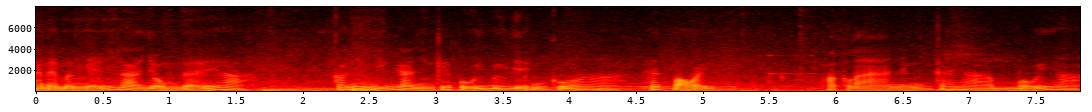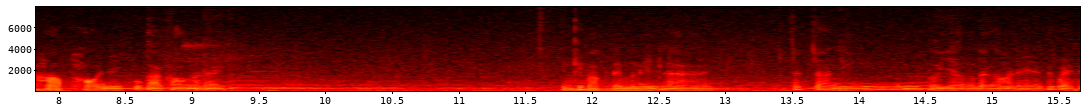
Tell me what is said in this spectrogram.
Nhà này mình nghĩ là dùng để ờ, có những diễn ra những cái buổi biểu diễn của ờ, hát bội hoặc là những cái ờ, buổi họp hội này của bà con ở đây. Những cái bậc này mình nghĩ là chắc cho những người dân người ta ngồi ở đây nè các bạn.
